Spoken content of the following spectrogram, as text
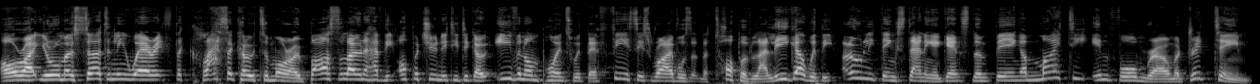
Alright, you're almost certainly aware it's the Clasico tomorrow. Barcelona have the opportunity to go even on points with their fiercest rivals at the top of La Liga, with the only thing standing against them being a mighty informed Real Madrid team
